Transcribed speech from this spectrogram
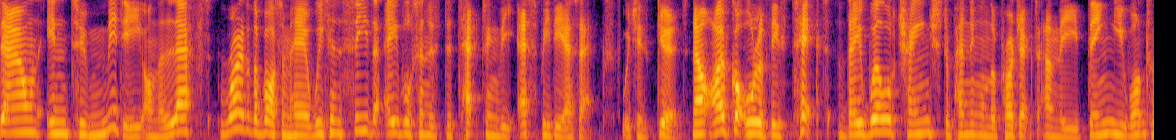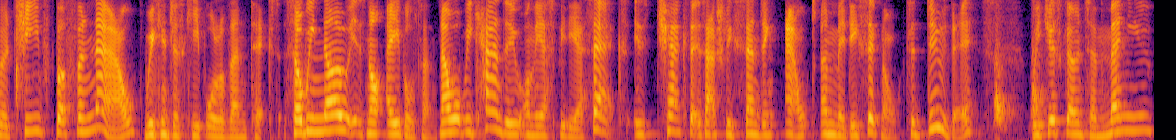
down into MIDI on the left, right at the bottom here, we can see that Ableton is detecting the SPDSX, which is good. Now, I've got all of these ticked. They will change depending on the project and the thing you want to achieve, but for now, we can just keep all of them ticked. So we know it's not Ableton. Now, what we can do on the SPDSX is check that it's actually sending out a MIDI signal. To do this, we just go into menu,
